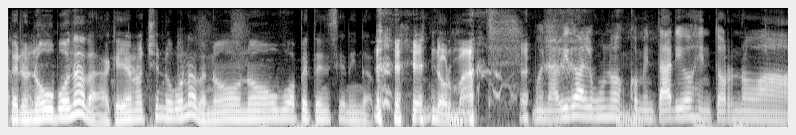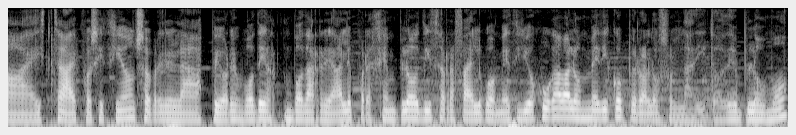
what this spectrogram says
Pero no hubo nada, aquella noche no hubo nada, no, no hubo apetencia ni nada. Normal. Bueno, ha habido algunos comentarios en torno a esta exposición sobre las peores bodas, reales. Por ejemplo, dice Rafael Gómez, yo jugaba a los médicos pero a los soldaditos de plomo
